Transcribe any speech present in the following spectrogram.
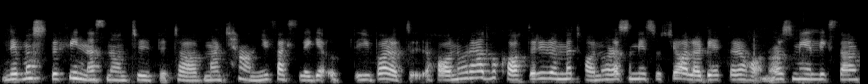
det måste finnas någon typ av, man kan ju faktiskt lägga upp det, är ju bara att ha några advokater i rummet, ha några som är socialarbetare, ha några som är liksom,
